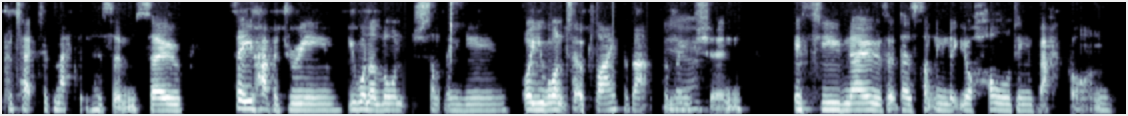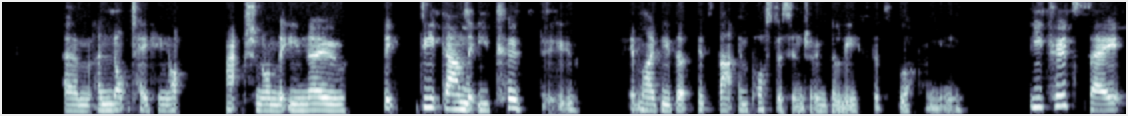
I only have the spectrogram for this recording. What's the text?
protective mechanism. So say you have a dream, you want to launch something new, or you want to apply for that promotion. Yeah. If you know that there's something that you're holding back on um, and not taking action on that you know that deep down that you could do, it might be that it's that imposter syndrome belief that's blocking you. You could say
